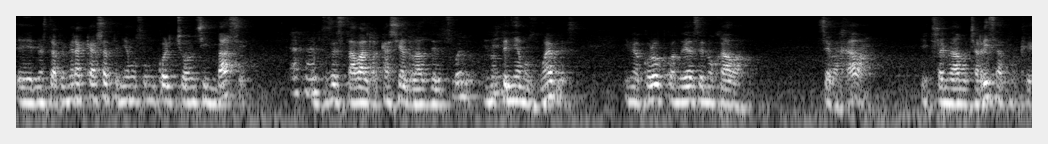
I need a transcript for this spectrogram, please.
Eh, en nuestra primera casa teníamos un colchón sin base. Ajá. Entonces estaba casi al ras del suelo y no teníamos muebles. Y me acuerdo que cuando ella se enojaba, se bajaba. Y pues me daba mucha risa porque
